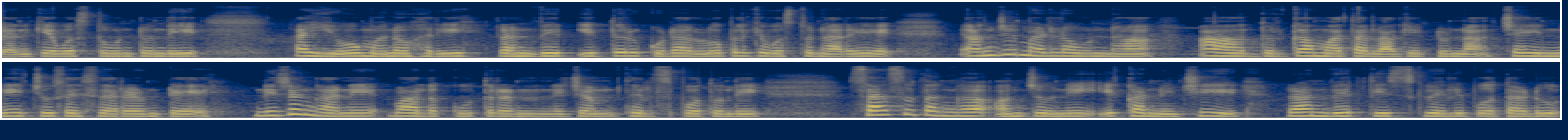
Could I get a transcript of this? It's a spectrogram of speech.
వెనకే వస్తూ ఉంటుంది. అయ్యో మనోహరి రణ్వీర్ ఇద్దరు కూడా లోపలికి వస్తున్నారే. అంజు మెడలో ఉన్న ఆ దుర్గామాత లాగెట్టున్న చైన్ని చూసేసారంటే నిజంగానే వాళ్ళ కూతురన్న నిజం తెలిసిపోతుంది. శాశ్వతంగా అంజుని ఇక్కడి నుంచి రణ్వీర్ తీసుకువెళ్ళిపోతాడు.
